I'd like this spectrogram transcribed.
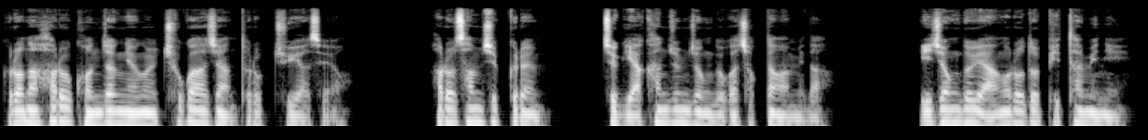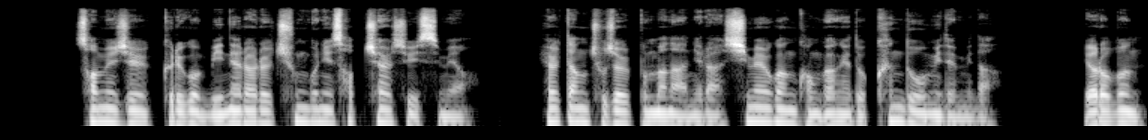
그러나 하루 권장량을 초과하지 않도록 주의하세요. 하루 30g, 즉 약 한 줌 정도가 적당합니다. 이 정도 양으로도 비타민이 섬유질 그리고 미네랄을 충분히 섭취할 수 있으며 혈당 조절뿐만 아니라 심혈관 건강에도 큰 도움이 됩니다. 여러분,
